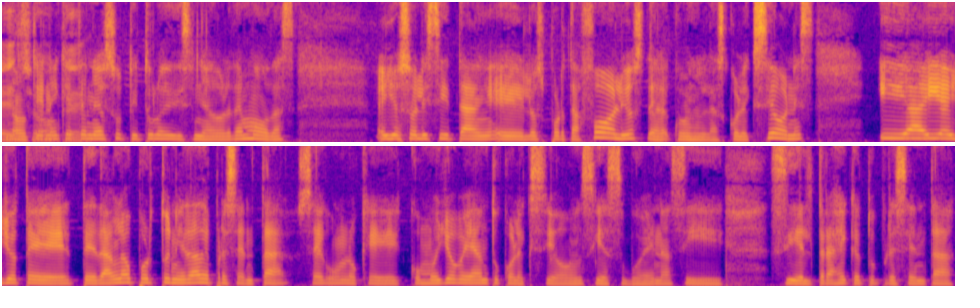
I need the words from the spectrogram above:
Sí, no, hecho, tiene que tener su título de diseñador de modas. Ellos solicitan eh, los portafolios de- con las colecciones y ahí ellos te, te dan la oportunidad de presentar según lo que, como ellos vean tu colección, si es buena, si, si el traje que tú presentas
